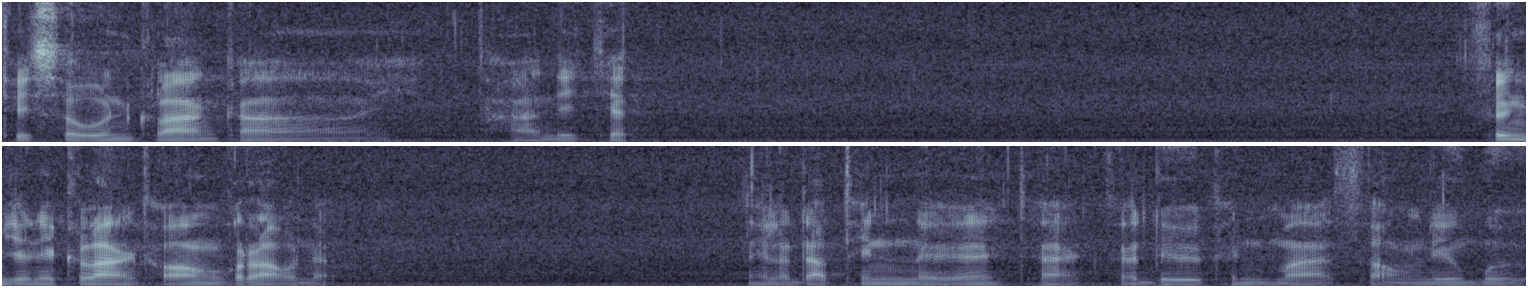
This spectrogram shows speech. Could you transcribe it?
ที่ศูนย์กลางกายฐานที่เจ็ดซึ่งอยู่ในกลางท้องเราเนะ่ยในระดับที่เหนือจากสะดือขึ้นมาสองนิ้วมือ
